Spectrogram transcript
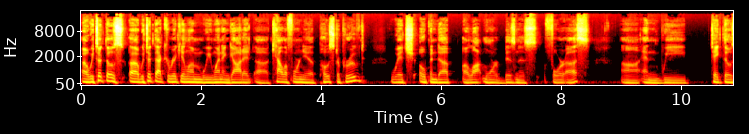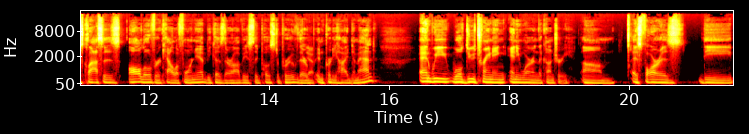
Uh, we took those. Uh, we took that curriculum. We went and got it uh, California post approved, which opened up a lot more business for us. Uh, and we take those classes all over California because they're obviously post approved. They're Yep. in pretty high demand and we will do training anywhere in the country. Um, as far as the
